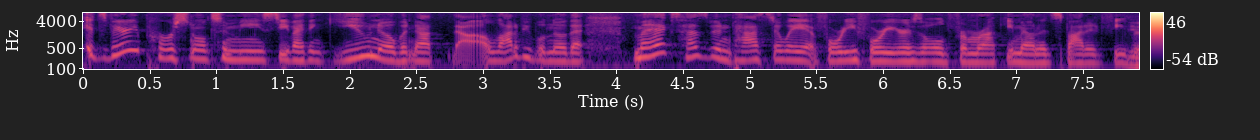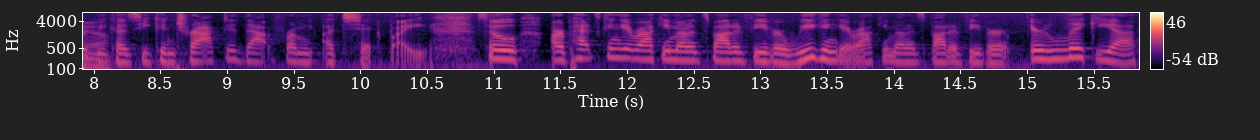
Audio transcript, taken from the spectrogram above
It's very personal to me, Steve. I think you know, but not a lot of people know that my ex-husband passed away at 44 years old from Rocky Mountain spotted fever Yeah. because he contracted that from a tick bite. So our pets can get Rocky Mountain spotted fever. We can get Rocky Mountain spotted fever. Ehrlichia.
